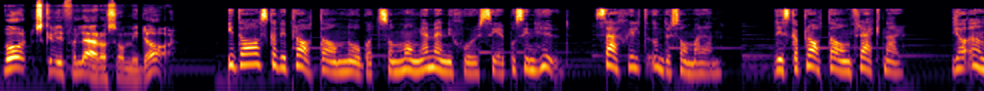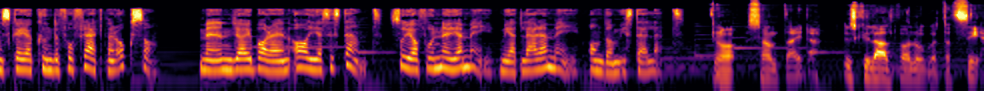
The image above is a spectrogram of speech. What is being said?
Vad ska vi få lära oss om idag? Idag ska vi prata om något som många människor ser på sin hud, särskilt under sommaren. Vi ska prata om fräknar. Jag önskar jag kunde få fräknar också. Men jag är bara en AI-assistent, så jag får nöja mig med att lära mig om dem istället. Ja, sant Aida. Det skulle allt vara något att se.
